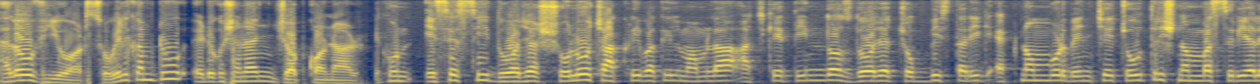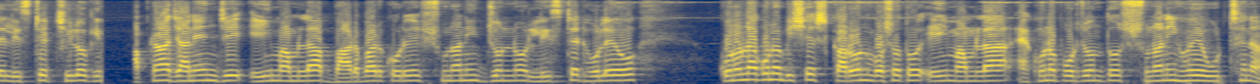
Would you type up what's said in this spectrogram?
Hello viewers welcome to education and job corner এখন এসএসসি দু হাজার ষোলো চাকরি বাতিল মামলা আজকে তিন দশ দু হাজার চব্বিশ তারিখ, এক নম্বর বেঞ্চে চৌত্রিশ নম্বর সিরিয়ালে লিস্টেড ছিল কিন্তু আপনারা জানেন যে এই মামলা বারবার করে শুনানির জন্য লিস্টেড হলেও কোনো না কোনো বিশেষ কারণবশত এই মামলা এখনও পর্যন্ত শুনানি হয়ে উঠছে না।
